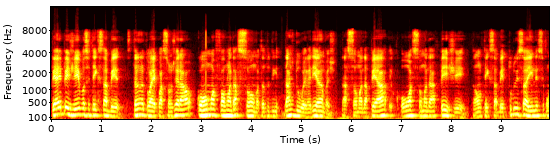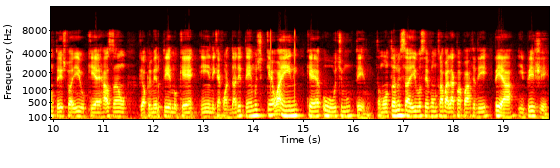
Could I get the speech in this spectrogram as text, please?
PA e PG você tem que saber tanto a equação geral como a fórmula da soma, tanto de, das duas, né, de ambas, da soma da PA ou a soma da PG. Então tem que saber tudo isso aí nesse contexto aí, o que é razão, que é o primeiro termo, que é N, que é a quantidade de termos, que é o AN, que é o último termo. Então, montando isso aí, vocês vão trabalhar com a parte de PA e PG.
